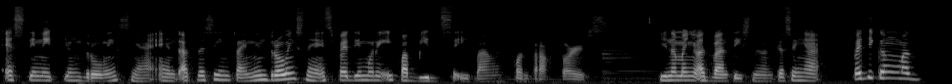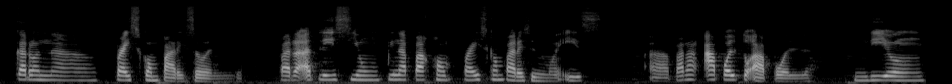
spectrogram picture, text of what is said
estimate yung drawings niya and at the same time, yung drawings na yun is pwede mo rin ipabid sa ibang contractors. Yun naman yung advantage nun. Kasi nga, pwede kang magkaroon ng price comparison. Para at least yung pinapa-price comparison mo is uh, parang apple to apple. Hindi yung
